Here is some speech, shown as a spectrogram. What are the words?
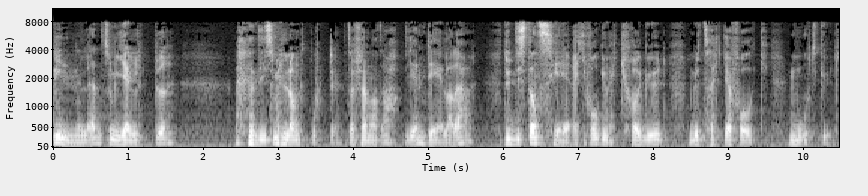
bindeledd som hjelper de som er langt borte, til å skjønne at ah, de er en del av det her. Du distanserer ikke folk vekk fra Gud, men du trekker folk mot Gud.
